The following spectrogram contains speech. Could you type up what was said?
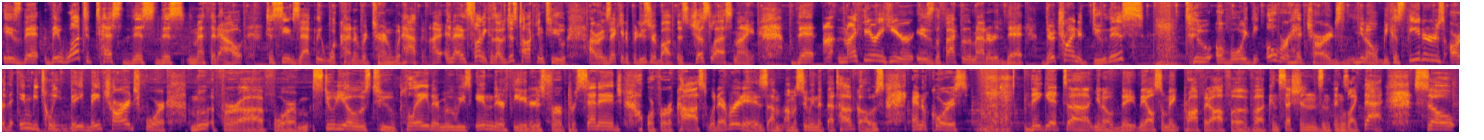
is that they want to test this this method out to see exactly what kind of return would happen. I, and it's funny because i was just talking to our executive producer about this just last night that I, my theory here is the fact of the matter that they're trying to do this to avoid the overhead charge you know because theaters are the in between they they charge for for uh for studios to play their movies in their theaters for a percentage or for a cost whatever it is. I'm, I'm assuming that that's how it goes. And of course they get uh, you know they they also make profit off of uh, concessions and things like that. So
